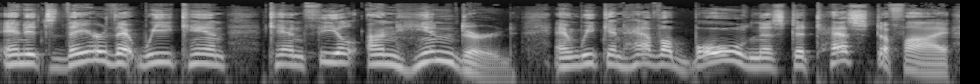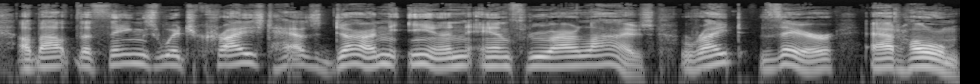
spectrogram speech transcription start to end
And it's there that we can, can feel unhindered and we can have a boldness to testify about the things which Christ has done in and through our lives, right there at home.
